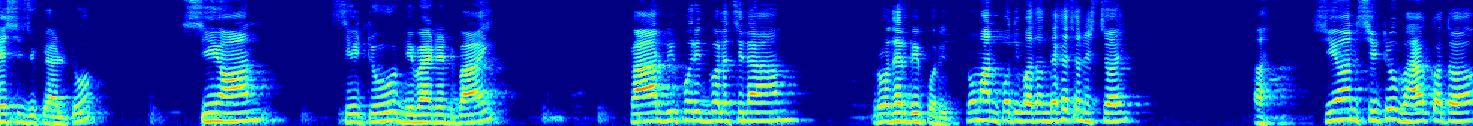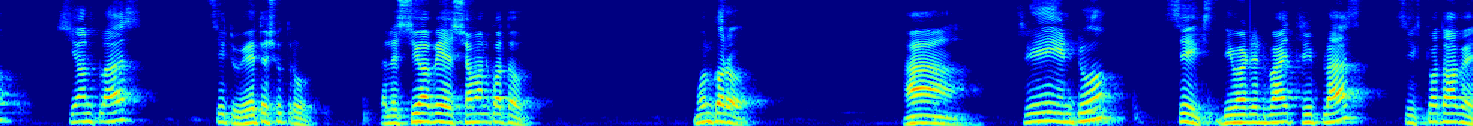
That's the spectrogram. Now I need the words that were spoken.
S is equal to C one C two divided by কার বিপরীত বলেছিলাম? রোধের বিপরীত। প্রমাণ প্রতিপাদন দেখেছ নিশ্চয়? সিয়ন সি টু ভাগ কত? সিয়ন প্লাস সি টু এই তো সূত্র। তাহলে সি অফ এস সমান কত? গুণ করো। হ্যাঁ three into six divided by three plus six কত হবে?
